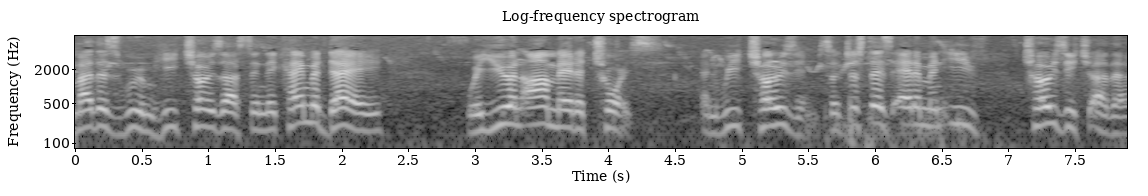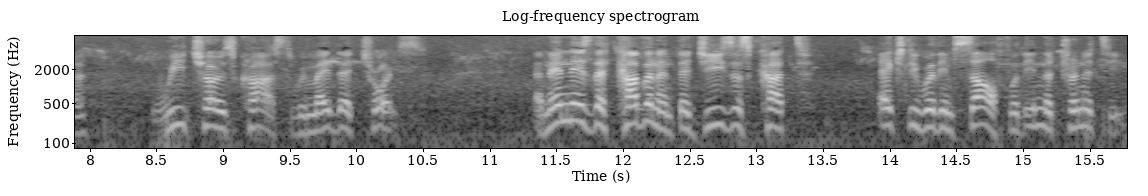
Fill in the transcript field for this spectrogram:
mother's womb, He chose us. And there came a day where you and I made a choice, and we chose Him. So just as Adam and Eve chose each other, we chose Christ. We made that choice. And then there's the covenant that Jesus cut actually with Himself within the Trinity.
